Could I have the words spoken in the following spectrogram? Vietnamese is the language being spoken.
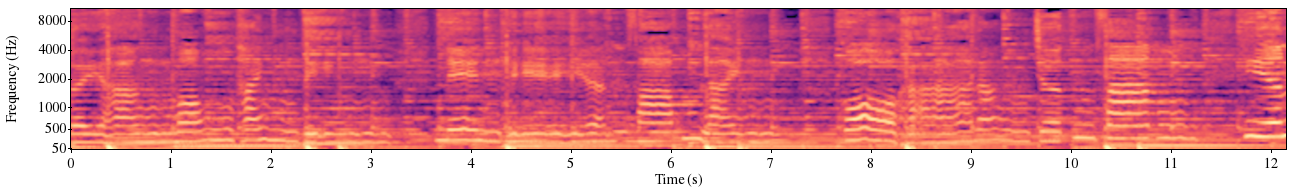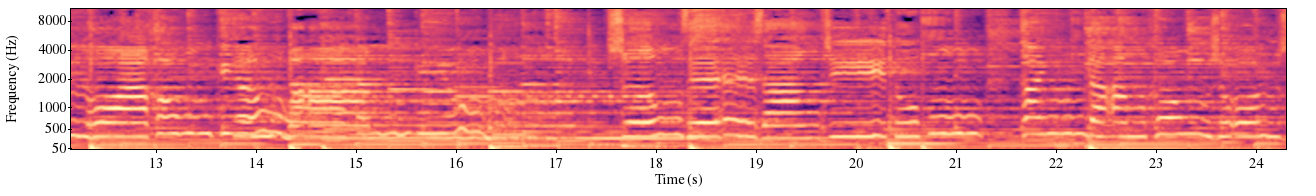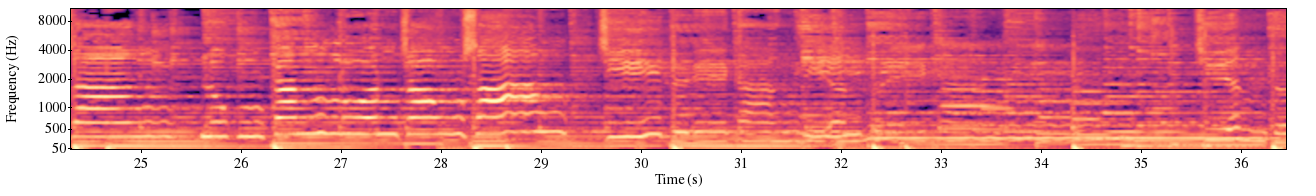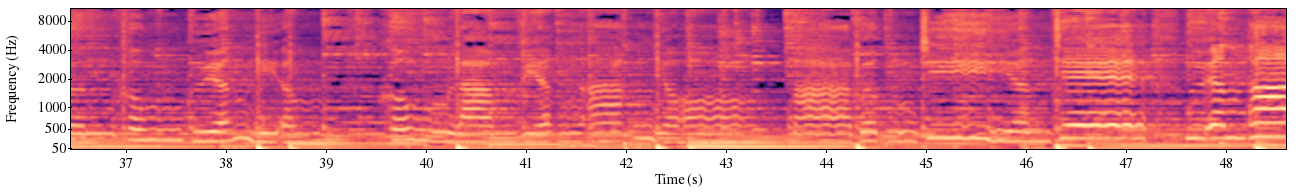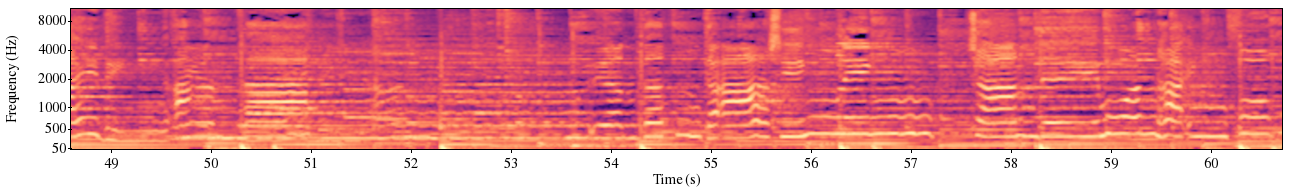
người hằng mong thanh tịnh nên thể hiện pháp lành. Có khả năng chất phát hiền hòa không kiêu mạn sống dễ dàng chi túc thanh đạm không rộn ràng. Việc ác nhỏ mà bậc trí hiền chê. Nguyện thái bình an lạc. Nguyện tất cả sinh linh tràn đầy muôn hạnh phúc.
